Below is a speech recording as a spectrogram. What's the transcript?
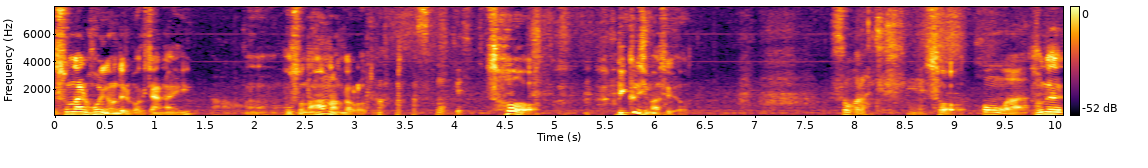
そんなに本読んでるわけじゃない、うん、そうすると何なんだろうと そうびっくりしますよ。そうなんですね。そう。本はそんで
